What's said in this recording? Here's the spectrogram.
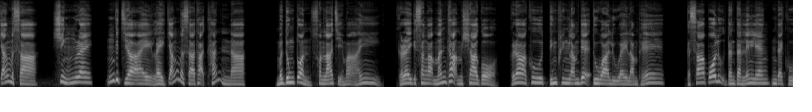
จังมะซาชิงไร งกจาไอไหลจังมาสาทะคันนามาดุงต้นสนลาเจมาไอกระไรก็สังะมันทะมชาโกกระคูติงพริงลำเดตัวลูไอลำเพกษาปอลุดันดันเลงเลงได้คู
